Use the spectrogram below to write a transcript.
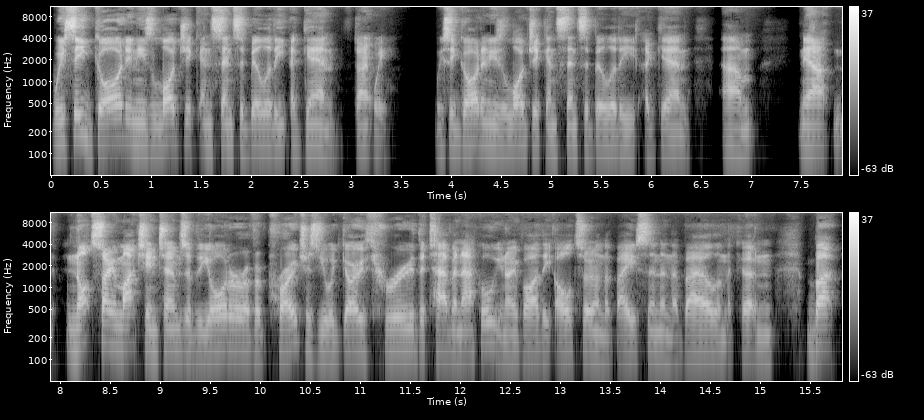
we see God in his logic and sensibility again, don't we? We see God in his logic and sensibility again. Um, now, not so much in terms of the order of approach as you would go through the tabernacle, you know, by the altar and the basin and the veil and the curtain, but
